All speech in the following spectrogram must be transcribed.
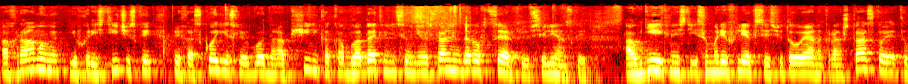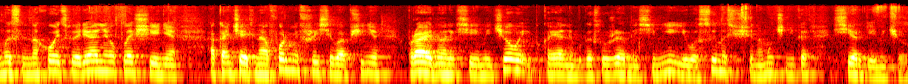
о храмовой, евхаристической, приходской, если угодно, общине, как обладательнице универсальных даров церкви вселенской. А в деятельности и саморефлексии святого Иоанна Кронштадтского эта мысль находит свое реальное воплощение, окончательно оформившееся в общине праведного Алексея Мечева и покаяльной богослужебной семьи его сына, священномученика Сергия Мечева.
